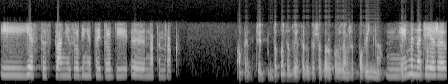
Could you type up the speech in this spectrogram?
i jest w planie zrobienie tej drogi y, na ten rok. Okej, czyli do końca 2021 roku rozumiem, że powinna. Miejmy nadzieję, że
